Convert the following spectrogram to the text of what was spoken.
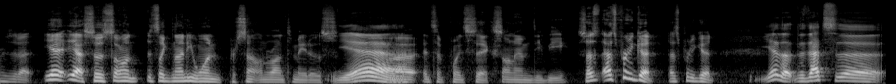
Where's it at? Yeah, yeah. So it's on. It's like 91 percent on Rotten Tomatoes. Yeah, Uh, it's a 0.6 on MDB. So that's, that's pretty good. That's pretty good. yeah. The, the- that's the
